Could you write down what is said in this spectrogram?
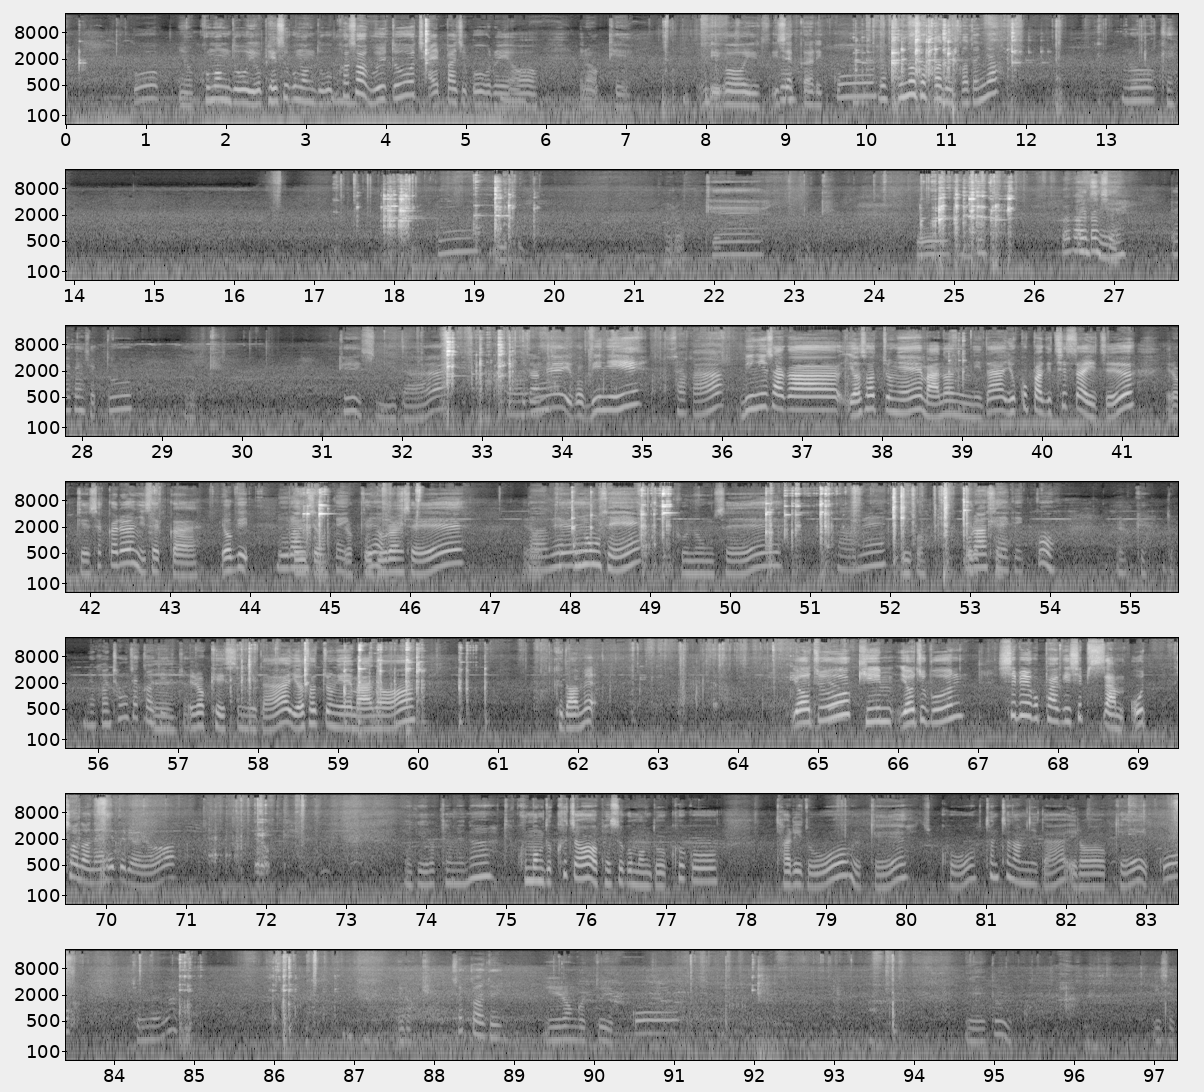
그리고 요 구멍도, 이 배수 구멍도 커서 물도 잘 빠지고 그래요. 이렇게. 이거 이, 이 색깔 있고, 이 분홍 색깔도 있거든요. 이렇게. 이렇게. 이렇게. 빨간색. 빨간색도 이렇게. 이렇게 있습니다. 그 다음에 이거 미니, 사각 미니 사각 6종에 만 원입니다. 6 곱하기 7 사이즈. 이렇게 색깔은 이 색깔. 여기 보이죠? 이렇게 있고요. 노란색. 그다음에 이렇게 분홍색, 분홍색. 그다음에 이거. 보라색 있고 이렇게. 이렇게. 약간 청색깔도 네, 있죠. 이렇게 있습니다. 여섯 종에 만 원. 그 다음에 여주 김 여주분 11 곱하기 13 5천 원에 해드려요. 이렇게 여기 이렇게 하면은 구멍도 크죠. 배수 구멍도 크고 다리도 이렇게 좋고 튼튼합니다. 이렇게 있고 종류는 이렇게 색깔도 있- 이런 것도 있고 얘도 있고 이 색깔.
